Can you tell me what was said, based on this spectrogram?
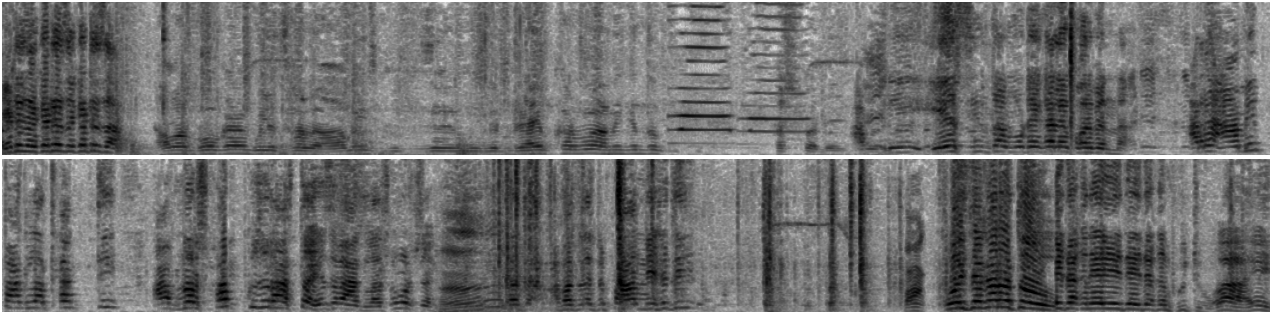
কেটে যা কেটে যা কেটে যা আমার বউকে আমি বলে আমি ড্রাইভ করব আমি কিন্তু আপনি এ চিন্তা মোটে গেলে করবেন না আরে আমি পাগলা থাকতে আপনার সব কিছু রাস্তা হয়ে যাবে আগলা সমস্যা? আচ্ছা, আমাদের একটা পান নিয়ে দিই ওই জায়গাটা তো এই দেখেন এই দেখেন ফুটু হ্যাঁ এই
